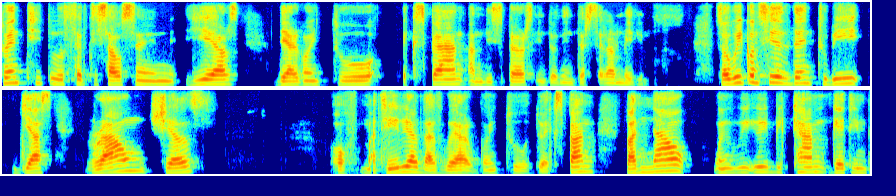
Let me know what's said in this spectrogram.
20 to 30,000 years, they are going to expand and disperse into the interstellar medium. So we consider them to be just round shells of material that we are going to, to expand. But now when we, we become getting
